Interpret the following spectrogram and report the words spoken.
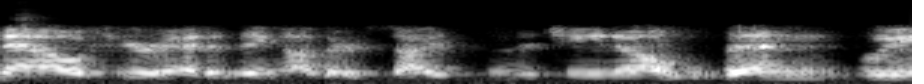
Now, if you're editing other sites in the genome, then we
